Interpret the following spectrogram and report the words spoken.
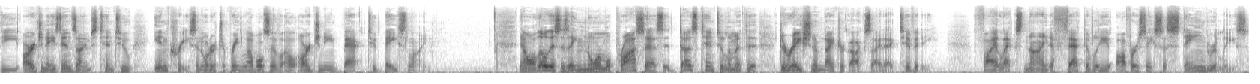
the arginase enzymes tend to increase in order to bring levels of L-arginine back to baseline. Now, although this is a normal process, it does tend to limit the duration of nitric oxide activity. Phylex 9 effectively offers a sustained release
